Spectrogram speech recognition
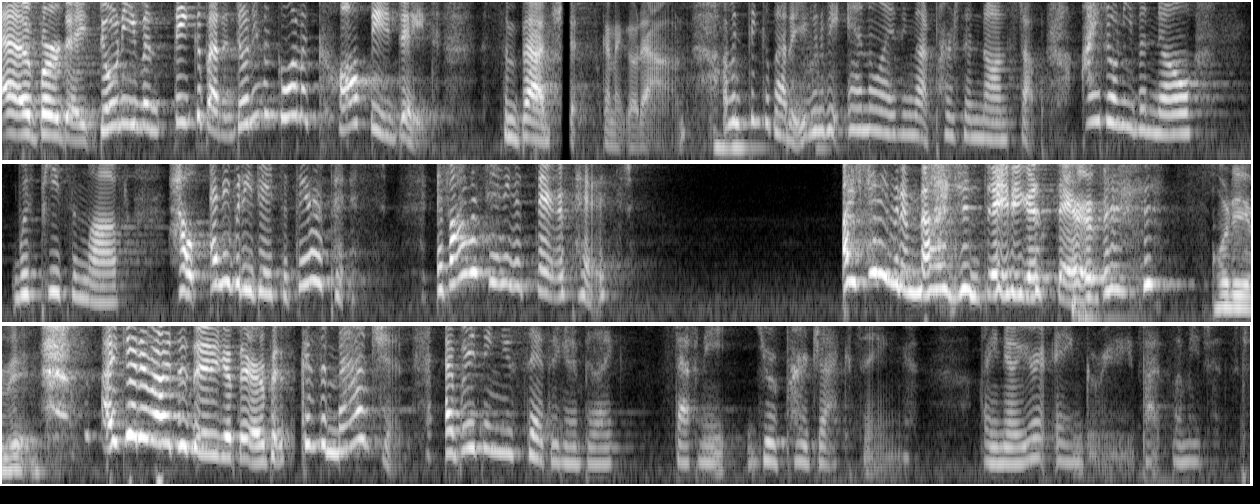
ever date. Don't even think about it. Don't even go on a coffee date. Some bad shit's gonna go down. I mean, think about it. You're gonna be analyzing that person nonstop. I don't even know, with peace and love, how anybody dates a therapist. If I was dating a therapist, I can't even imagine dating a therapist. What do you mean? I can't imagine dating a therapist. Because imagine everything you say, they're going to be like, Stephanie, you're projecting. I know you're angry, but let me just.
